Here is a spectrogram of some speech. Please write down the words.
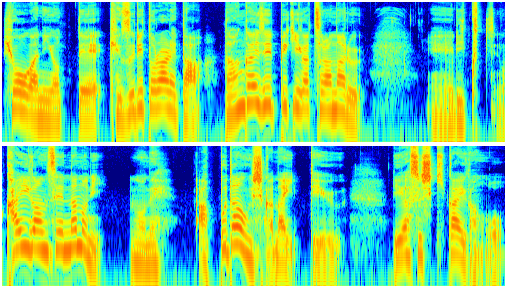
氷河によって削り取られた断崖絶壁が連なる、えー、陸海岸線なのにのね、アップダウンしかないっていうリアス式海岸を、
